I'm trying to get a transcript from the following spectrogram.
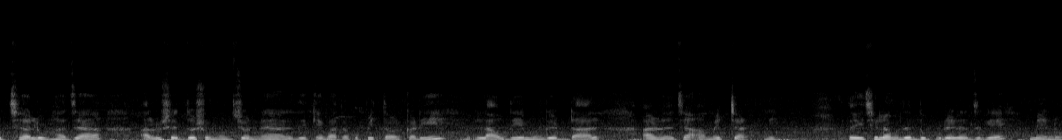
উচ্ছে আলু ভাজা, আলু সেদ্ধ সমুর জন্যে, আর এদিকে বাঁধাকপির তরকারি, লাউ দিয়ে মুগের ডাল, আর হয়েছে আমের চাটনি। তো এই ছিল আমাদের দুপুরের আজকে মেনু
